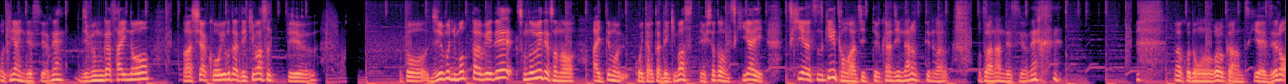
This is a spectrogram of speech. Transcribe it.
起きないんですよね。自分が才能を私はこういうことができますっていう。ことを十分に持った上でその上でその相手もこういったことができますっていう人との付き合い付き合いを続け友達っていう感じになるっていうのが大人なんですよね。まあ子供の頃からの付き合いゼロ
